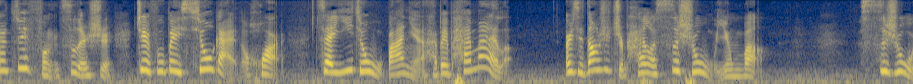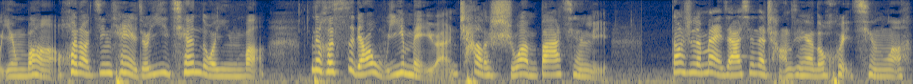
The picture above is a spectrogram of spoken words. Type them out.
但最讽刺的是，这幅被修改的画，在一九五八年还被拍卖了，而且当时只拍了四十五英镑。四十五英镑啊，换到今天也就一千多英镑，那和四点五亿美元差了十万八千里。当时的卖家现在肠子应该都悔青了。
